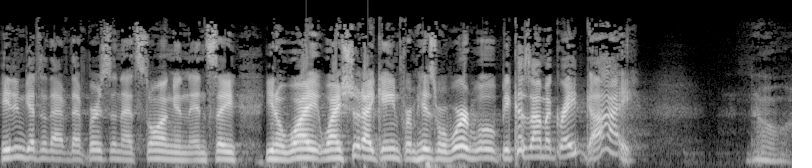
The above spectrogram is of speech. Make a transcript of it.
He didn't get to that, that verse in that song and, and say, you know, why, why should I gain from his reward? Well, because I'm a great guy. No.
